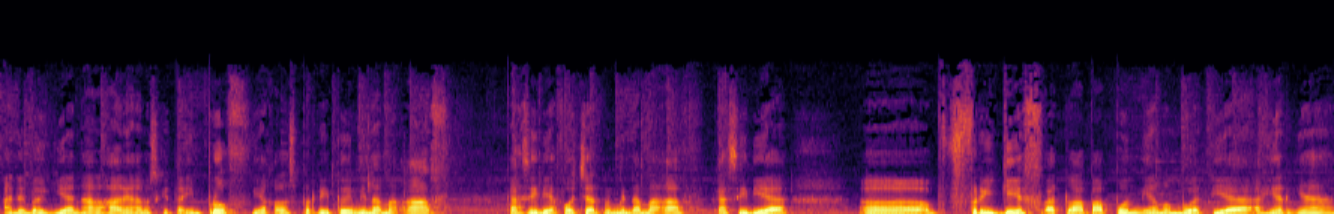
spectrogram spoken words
Ada bagian hal-hal yang harus kita improve. Ya kalau seperti itu minta maaf. Kasih dia voucher perminta maaf. Kasih dia uh, free gift atau apa pun yang membuat dia akhirnya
